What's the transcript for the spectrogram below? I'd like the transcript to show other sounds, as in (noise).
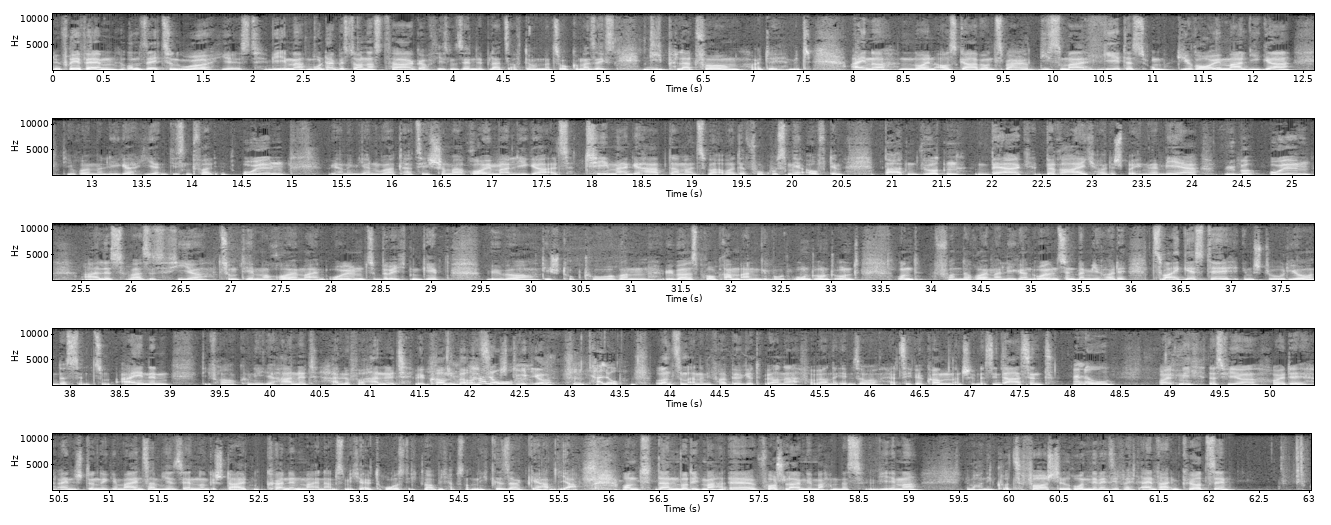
Radio Free FM um 16 Uhr. Hier ist wie immer Montag bis Donnerstag auf diesem Sendeplatz auf der 102,6 die Plattform. Heute mit einer neuen Ausgabe und zwar diesmal geht es um die Rheuma-Liga. Die Rheuma-Liga hier in diesem Fall in Ulm. Wir haben im Januar tatsächlich schon mal Rheuma-Liga als Thema gehabt. Damals war aber der Fokus mehr auf dem Baden-Württemberg-Bereich. Heute sprechen wir mehr über Ulm. Alles, was es hier zum Thema Rheuma in Ulm zu berichten gibt, über über die Strukturen, über das Programmangebot und, und, und. Und von der Rheumaliga in Ulm sind bei mir heute zwei Gäste im Studio. Und das sind zum einen die Frau Cornelia Hannelt. Hallo, Frau Hannelt. Willkommen bei uns Hallo. im Studio. (laughs) Hallo. Und zum anderen die Frau Birgit Wörner. Frau Wörner ebenso herzlich willkommen und schön, dass Sie da sind. Hallo. Freut mich, dass wir heute eine Stunde gemeinsam hier Sendung gestalten können. Mein Name ist Michael Trost. Ich glaube, ich habe es noch nicht gesagt gehabt. Ja. Und dann würde ich mach, äh, vorschlagen, wir machen das wie immer. Wir machen eine kurze Vorstellrunde, wenn Sie vielleicht einfach in Kürze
